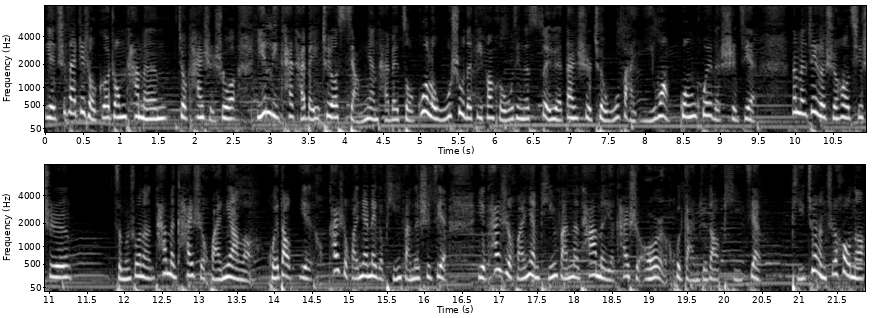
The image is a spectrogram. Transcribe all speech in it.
也是在这首歌中，他们就开始说：已离开台北，却又想念台北，走过了无数的地方和无尽的岁月，但是却无法遗忘光辉的世界。那么这个时候，其实。怎么说呢？他们开始怀念了，回到也开始怀念那个平凡的世界，也开始怀念平凡的他们，也开始偶尔会感觉到疲倦。疲倦之后呢，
